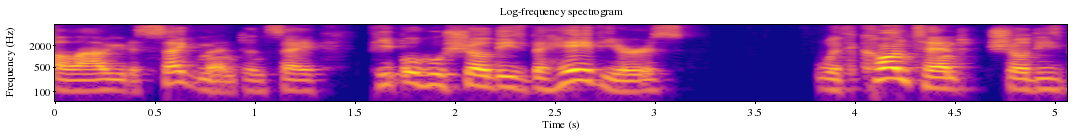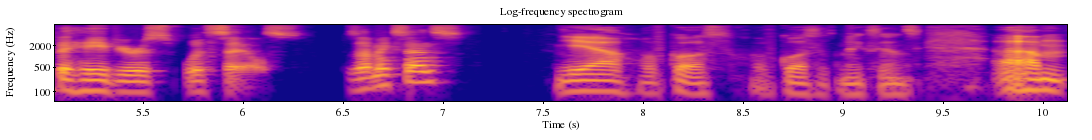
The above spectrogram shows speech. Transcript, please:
allow you to segment and say people who show these behaviors with content show these behaviors with sales. Does that make sense? Yeah, of course, of course, it makes sense. Um,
